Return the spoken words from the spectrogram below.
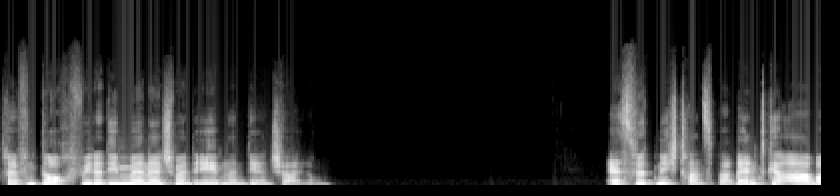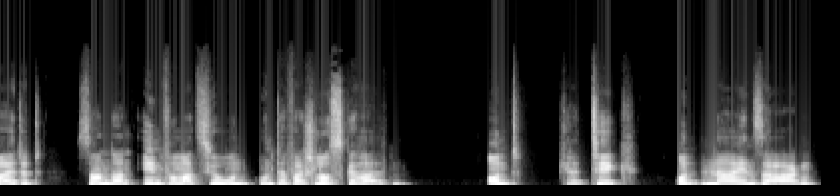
treffen doch wieder die Management-Ebenen die Entscheidung. Es wird nicht transparent gearbeitet, sondern Information unter Verschluss gehalten. Und Kritik und Nein sagen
